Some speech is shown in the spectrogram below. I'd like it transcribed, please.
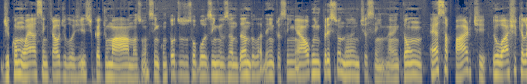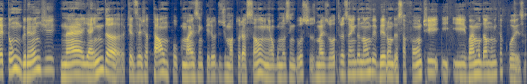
de como é a central de logística de uma Amazon, assim, com todos os robozinhos andando lá dentro, assim, é algo impressionante, assim, né? Então, essa parte, eu acho que ela é tão grande, né? E ainda, quer dizer, já está um pouco mais em período de maturação em algumas indústrias, mas outras ainda não beberam dessa fonte e, e vai mudar muita coisa.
